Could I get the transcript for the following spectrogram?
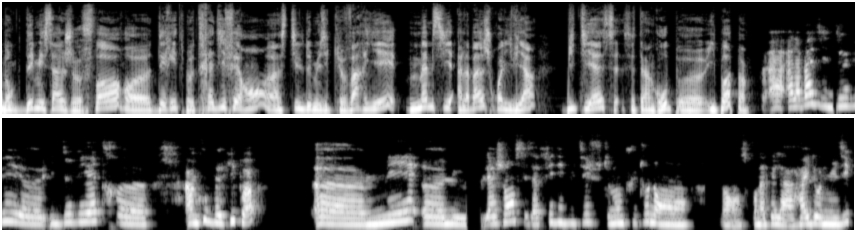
Donc des messages forts, euh, des rythmes très différents, un style de musique varié, même si à la base, je crois, Livia, BTS, c'était un groupe euh, hip-hop. À, la base, il devait, euh, être un groupe de hip-hop, mais l'agence les a fait débuter justement plutôt dans ce qu'on appelle la idol music,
